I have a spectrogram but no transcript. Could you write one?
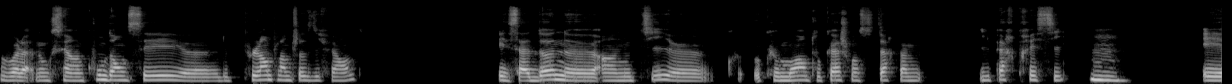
Voilà, donc c'est un condensé euh, de plein plein de choses différentes. Et ça donne euh, un outil euh, que, moi, en tout cas, je considère comme hyper précis. Et,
